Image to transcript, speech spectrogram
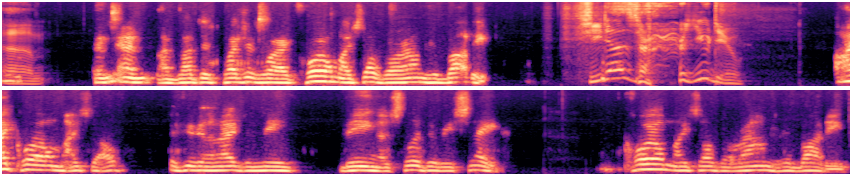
Um, And, and I've got this pleasure where I coil myself around her body. She does, or you do. I coil myself, if you can imagine me being a slithery snake, coil myself around her body.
